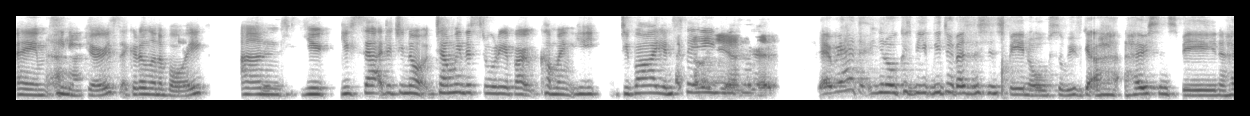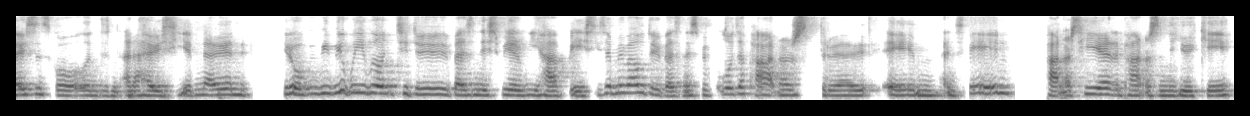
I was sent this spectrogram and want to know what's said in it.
um, teenagers, a girl and a boy, and you you sat. Did you not tell me the story about coming you, Dubai and Spain? Yeah, yeah, we had, you know, because we, we do business in Spain also. We've got a, house in Spain, a house in Scotland, and, and a house here now. And, you know, we, we, we want to do business where we have bases, and we will do business. We've got loads of partners throughout um, in Spain, partners here, and partners in the UK.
